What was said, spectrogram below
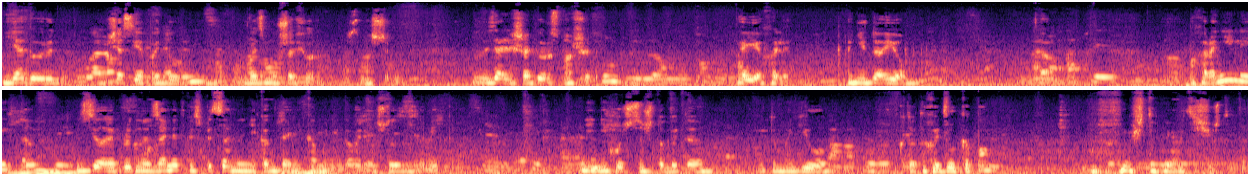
Я говорю, сейчас я пойду возьму шофера с машины. Ну, взяли шофера с машины. Поехали. А не даем. Да похоронили их там, сделали определенную заметку, специально никогда никому не говорил, что за заметка. Мне не хочется, чтобы это, эту могилу кто-то ходил копал, что-нибудь еще что-то.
